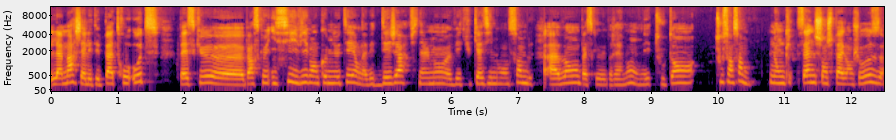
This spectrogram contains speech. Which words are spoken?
la marche, elle était pas trop haute parce que parce que ici ils vivent en communauté, on avait déjà finalement vécu quasiment ensemble avant parce que vraiment on est tout le temps tous ensemble. Donc ça ne change pas grand-chose.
